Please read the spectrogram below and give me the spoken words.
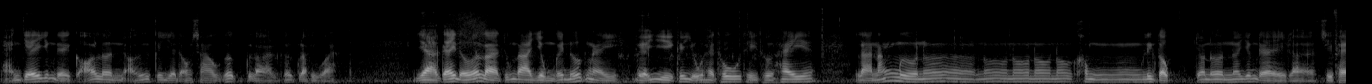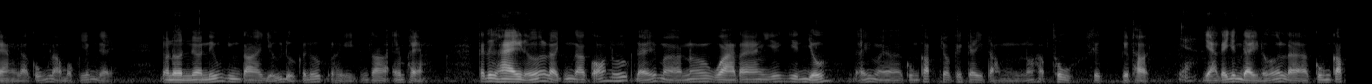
hạn chế vấn đề cỏ lên ở cái giai đoạn sau rất là rất là hiệu quả và cái nữa là chúng ta dùng cái nước này bởi vì cái vụ hè thu thì thường hay á, là nắng mưa nó nó nó nó nó không liên tục cho nên nó vấn đề là xì phèn là cũng là một vấn đề. Cho nên ờ, nếu chúng ta giữ được cái nước thì chúng ta ém phèn. Cái thứ hai nữa là chúng ta có nước để mà nó hòa tan với dinh dưỡng để mà cung cấp cho cái cây trồng nó hấp thu kịp thời. Dạ. và cái vấn đề nữa là cung cấp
